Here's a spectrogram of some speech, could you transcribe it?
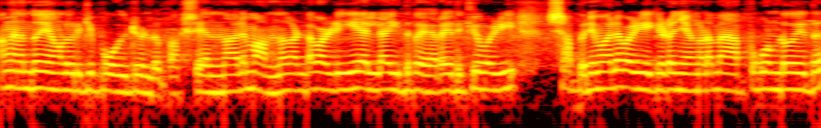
അങ്ങനെ എന്തോ ഞങ്ങൾ ഒരിക്കൽ പോയിട്ടുണ്ട്. പക്ഷേ എന്നാലും അന്ന് കണ്ട വഴിയേ അല്ല ഇത് വേറെ ഏതൊക്കെയോ വഴി. ശബരിമല വഴിയൊക്കെയാണ് ഞങ്ങളുടെ മാപ്പ് കൊണ്ടുപോയത്.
